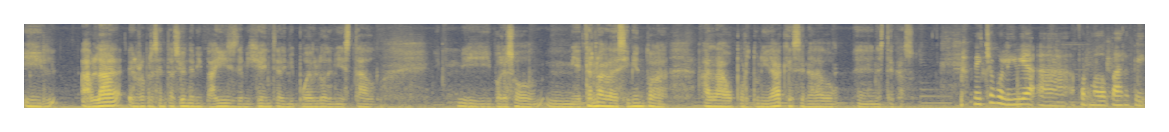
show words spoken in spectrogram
y hablar en representación de mi país, de mi gente, de mi pueblo, de mi estado. Y por eso mi eterno agradecimiento a, a la oportunidad que se me ha dado en este caso. De hecho, Bolivia ha formado parte,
